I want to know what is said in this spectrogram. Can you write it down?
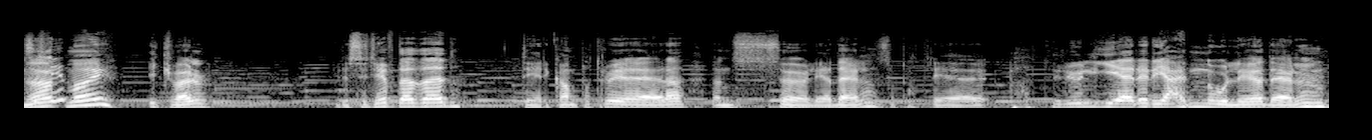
Møt meg i kveld i The City of Dead Dead. Dere kan patruljere den sørlige delen, så patruljerer, patruljerer jeg den nordlige delen.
